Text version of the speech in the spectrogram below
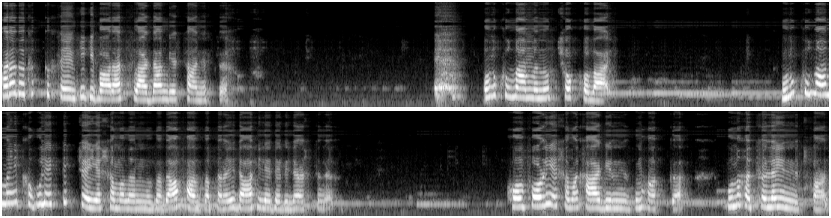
Para da tıpkı sevgi gibi araçlardan bir tanesi. Onu kullanmanız çok kolay. Bunu kullanmayı kabul ettikçe yaşam alanınıza daha fazla parayı dahil edebilirsiniz. Konforlu yaşamak her birinizin hakkı. Bunu hatırlayın lütfen.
